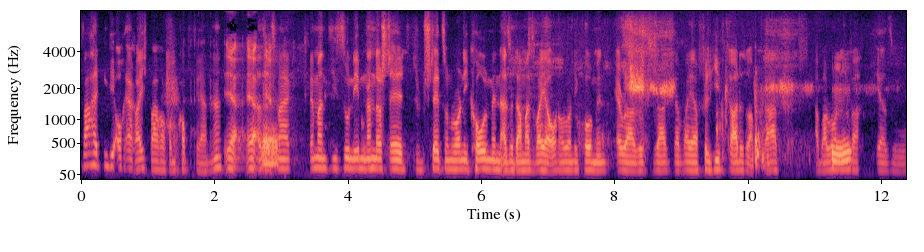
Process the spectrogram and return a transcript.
war halt irgendwie auch erreichbarer vom Kopf her. Ne? Ja, ja. Also ja. Mal, wenn man die so nebeneinander stellt, du stellst so einen Ronnie Coleman, also damals war ja auch noch Ronnie Coleman Era sozusagen, da war ja Phil Heath gerade so am Start, aber Ronnie mhm. war eher so.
